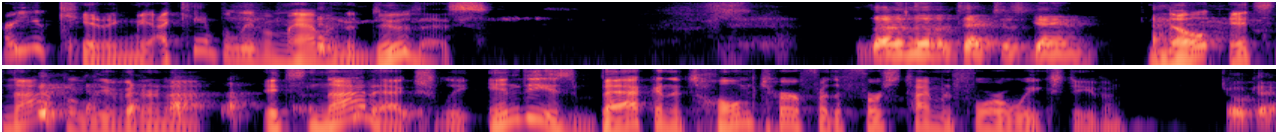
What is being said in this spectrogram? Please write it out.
Are you kidding me? I can't believe I'm having to do this. Is that another Texas game? No, it's not. Believe it or not, it's not actually. Indy is back on its home turf for the first time in four weeks. Stephen. Okay.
